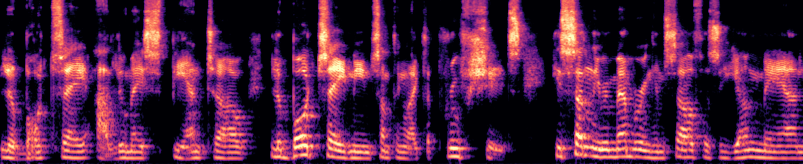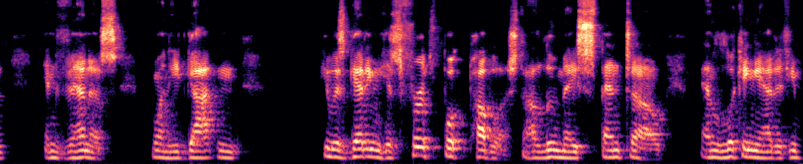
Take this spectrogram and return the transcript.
Le bozze a lume spento. Le bozze means something like the proof sheets. He's suddenly remembering himself as a young man in Venice when he'd gotten, he was getting his first book published, A Lume Spento, and looking at it, he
